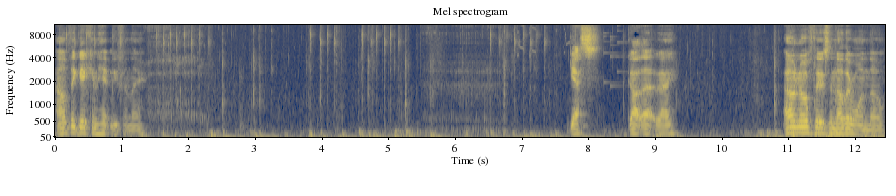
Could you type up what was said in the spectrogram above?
I don't think it can hit me from there. Yes. Got that guy. I don't know if there's another one, though.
